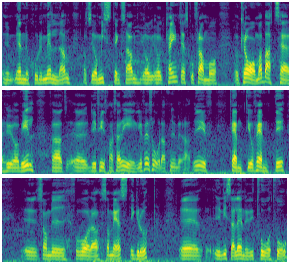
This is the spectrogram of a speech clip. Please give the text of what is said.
Eh, människor emellan. Alltså jag är misstänksam. Jag, jag kan ju inte ens gå fram och, och krama Bats här hur jag vill. För att eh, det finns massa regler för sådant numera. Det är 50 och 50 eh, som vi får vara som mest i grupp. Eh, I vissa länder är det 2 och 2.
